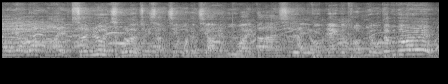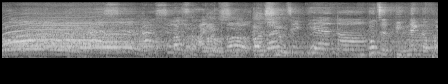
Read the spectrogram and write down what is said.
不要乱来。生日除了最想见我的家人以外，当然是比那个朋友，对不对？但是但是但是还有呢，但是我们今天呢，不止丙内的朋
